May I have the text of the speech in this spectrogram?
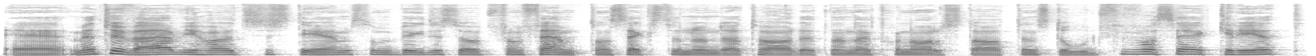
Eh, men tyvärr, vi har ett system som byggdes upp från 1500-1600-talet när nationalstaten stod för vår säkerhet.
